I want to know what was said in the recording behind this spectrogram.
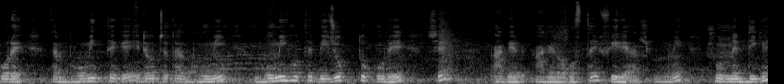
করে তার ভূমির থেকে, এটা হচ্ছে তার ভূমি ভূমি হতে বিযুক্ত করে সে আগের আগের অবস্থায় ফিরে আসলো। মানে শূন্যের দিকে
